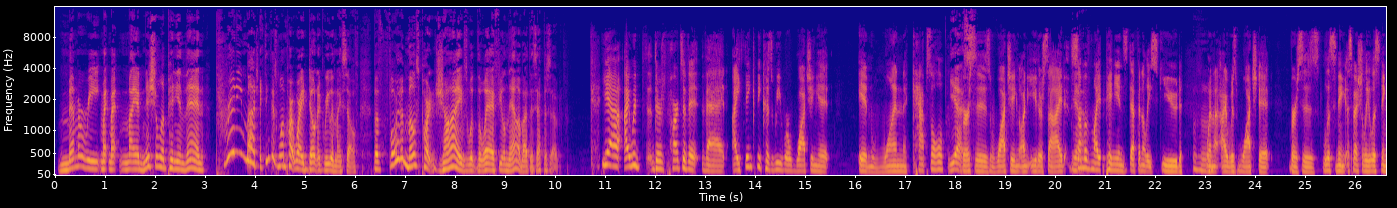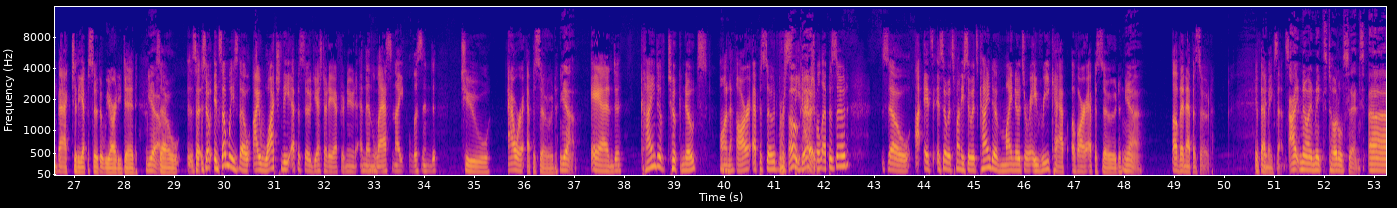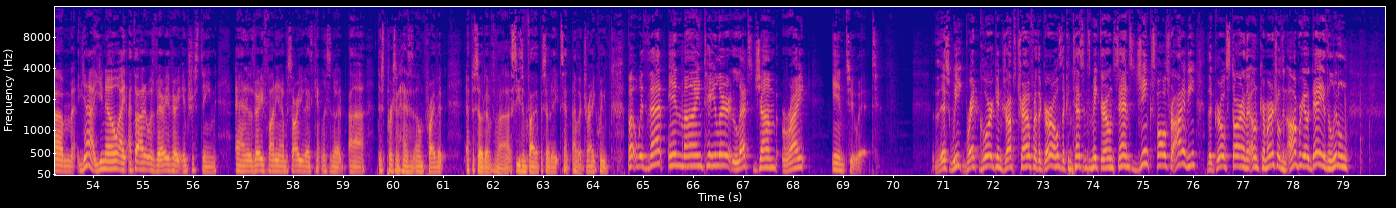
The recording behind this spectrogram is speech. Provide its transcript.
memory, my, my, my initial opinion then pretty much, I think there's one part where I don't agree with myself, but for the most part jives with the way I feel now about this episode. Yeah, I would. There's parts of it that I think because we were watching it in one capsule Yes. versus watching on either side, Yeah. some of my opinions definitely skewed Mm-hmm. when I was watched it versus listening, especially listening back to the episode that we already did. Yeah. So, so, so in some ways though, I watched the episode yesterday afternoon and Mm-hmm. then last night listened to our episode Yeah. and kind of took notes on our episode versus Mm-hmm. Oh, the good. actual episode. So uh, it's so it's funny. So it's kind of my notes are a recap of our episode Yeah. of an episode, if that makes scents. I know it makes total sense. Um, yeah, you know, I, I thought it was very, very interesting and it was very funny. I'm sorry you guys can't listen to it. Uh, this person has his own private episode of, uh, season five, episode eight scent of a drag queen. But with that in mind, Taylor, let's jump right into it. This week, Brent Corrigan drops trow for the girls. The contestants make their own sense. Jinkx falls for Ivy. The girls star in their own commercials, and Aubrey O'Day is a little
